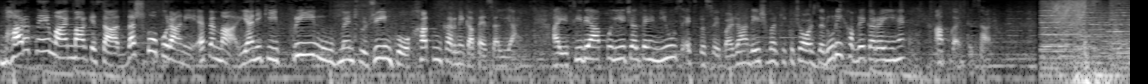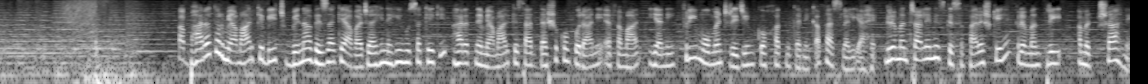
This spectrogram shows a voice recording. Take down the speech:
भारत ने म्यांमार के साथ दशकों पुरानी एफएमआर, यानी कि फ्री मूवमेंट रिजीम को खत्म करने का फैसला लिया है। आइए सीधे आपको लिए चलते हैं न्यूज़ एक्सप्रेसवे पर, जहाँ देश भर की कुछ और ज़रूरी खबरें कर रही हैं। आपका इंतज़ार। अब भारत और म्यांमार के बीच बिना वीज़ा के आवाजाही नहीं हो सकेगी। भारत ने म्यांमार के साथ दशकों पुरानी एफएमआर, यानी फ्री मूवमेंट रेजिम को खत्म करने का फैसला लिया है। गृह मंत्रालय ने इसकी सिफारिश की है। गृह मंत्री अमित शाह ने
